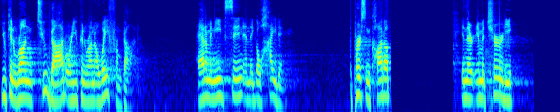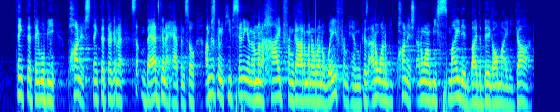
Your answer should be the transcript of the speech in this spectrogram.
You can run to God or you can run away from God. Adam and Eve sin and they go hiding. The person caught up in their immaturity think that they will be punished, think that they're gonna something bad's gonna happen. So I'm just gonna keep sinning and I'm gonna hide from God. I'm gonna run away from Him because I don't want to be punished. I don't want to be smited by the big Almighty God.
